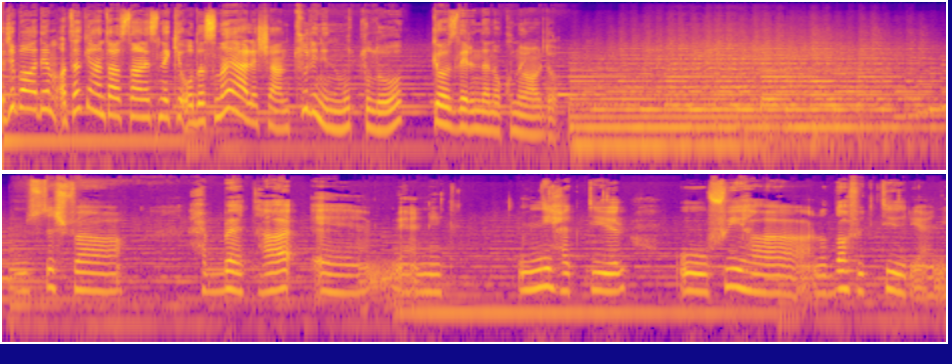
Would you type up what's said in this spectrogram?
Acıbadem Atakent Hastanesi'ndeki odasına yerleşen Tulin'in mutluluğu gözlerinden okunuyordu. المستشفى حبيتها إيه، يعني منيحة كتير وفيها نظافة كتير يعني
